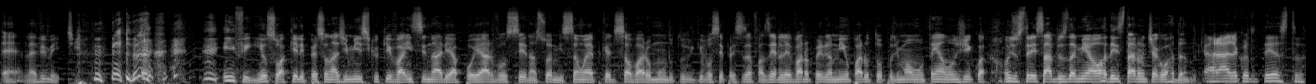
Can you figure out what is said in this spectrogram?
É, levemente. Enfim, eu sou aquele personagem místico que vai ensinar e apoiar você na sua missão épica de salvar o mundo. Tudo que você precisa fazer é levar um pergaminho para o topo de uma montanha longínqua, onde os três sábios da minha ordem estarão te aguardando. Caralho, quanto texto.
